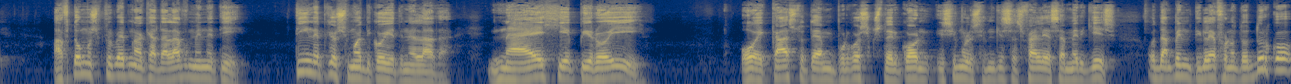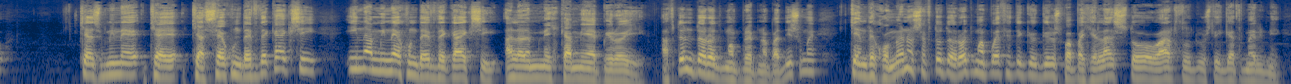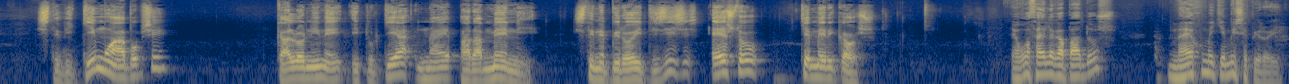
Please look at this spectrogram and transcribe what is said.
Αυτό όμως που πρέπει να καταλάβουμε είναι τι. Τι είναι πιο σημαντικό για την Ελλάδα. Να έχει επιρροή ο εκάστοτε Υπουργό Εξωτερικών ή Σύμβουλος Εθνικής Ασφάλειας Αμερικής όταν παίρνει τηλέφωνο τον Τούρκο και ας, μην, ε- και, και ας έχουν τα F-16 ή να μην έχουν τα F-16 αλλά να μην έχει καμία επιρροή. Αυτό είναι το ερώτημα που πρέπει να απαντήσουμε και ενδεχομένως αυτό το ερώτημα που έθετε και ο κύριος Παπαχελάς στο άρθρο του στην Καθημερινή. Στη δική μου άποψη, καλό είναι η Τουρκία να παραμένει στην επιρροή της Δύσης, έστω και μερικώς. Εγώ θα έλεγα πάντως να έχουμε και εμείς επιρροή.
